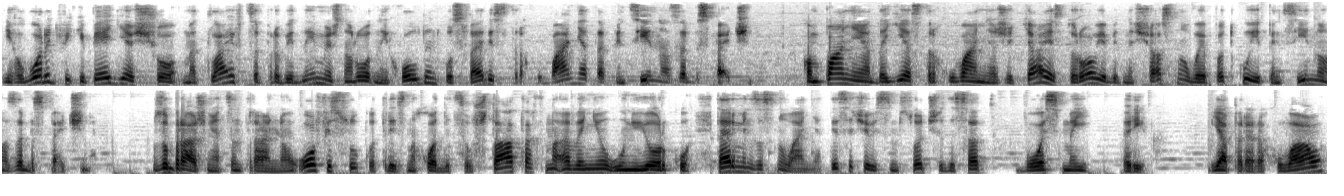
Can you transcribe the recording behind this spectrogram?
І говорить Вікіпедія, що MetLife – це провідний міжнародний холдинг у сфері страхування та пенсійного забезпечення. Компанія дає страхування життя і здоров'я від нещасного випадку і пенсійного забезпечення. Зображення центрального офісу, котрий знаходиться в Штатах на авеню у Нью-Йорку. Термін заснування 1868 рік. Я перерахував.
